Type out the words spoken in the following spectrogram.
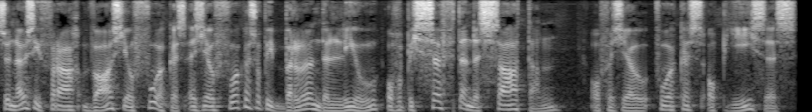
So nou is die vraag, waar's jou fokus? Is jou fokus op die brullende leeu of op die siftende Satan of is jou fokus op Jesus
